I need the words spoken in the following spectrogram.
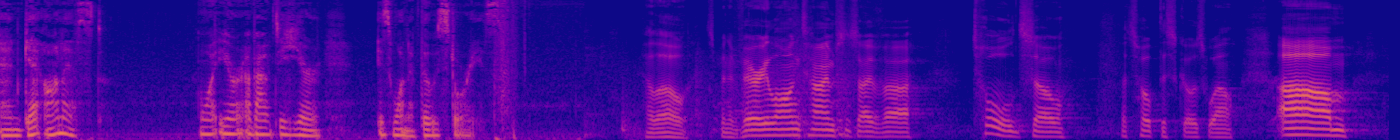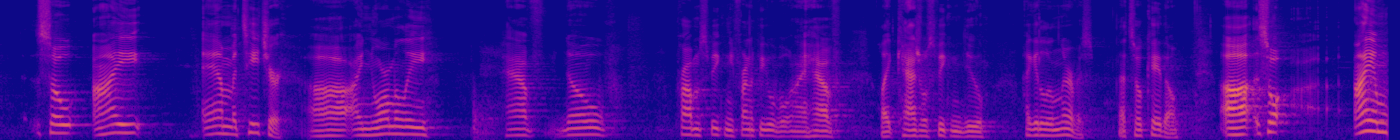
and get honest. What you're about to hear is one of those stories. Hello. It's been a very long time since I've uh, told, so let's hope this goes well. Um, so, I am a teacher. Uh, I normally have no problem speaking in front of people, but when I have like casual speaking to do, I get a little nervous. That's okay though. Uh, so, I am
